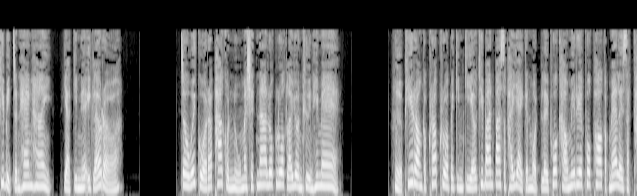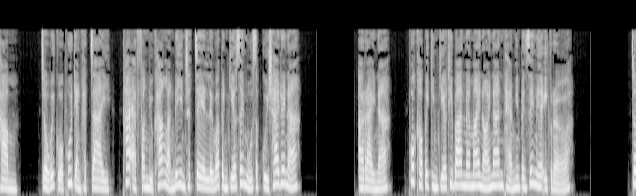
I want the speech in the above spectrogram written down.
ที่บิดจนแห้งให้ อยากกินเนื้ออีกแล้วเหรอ โจไว้กัวรับผ้าขนหนูมาเช็ดหน้าลวกๆ แล้วโยนคืนให้แม่ เหอพี่รองกับครอบครัวไปกินเกี๊ยวที่บ้านป้าสะพ้ายใหญ่กันหมดเลยพวกเขาไม่เรียกพวกพ่อกับแม่เลยสักคำโจไว้กัวพูดอย่างขัดใจข้าแอบฟังอยู่ข้างหลังได้ยินชัดเจนเลยว่าเป็นเกี๊ยวไส้หมูสับกุยช่ายด้วยนะ อะไรนะ พวกเขาไปกินเกี๊ยวที่บ้านแม่ไม้น้อยนั่นแถมยังเป็นไส้เนื้ออีกเหรอ โจ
